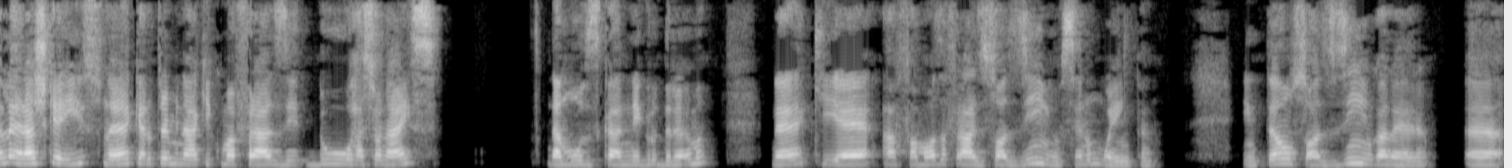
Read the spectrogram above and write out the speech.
Galera, acho que é isso, né? Quero terminar aqui com uma frase do Racionais, da música Negro Drama, né? Que é a famosa frase: sozinho você não aguenta. Então, sozinho, galera, é,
